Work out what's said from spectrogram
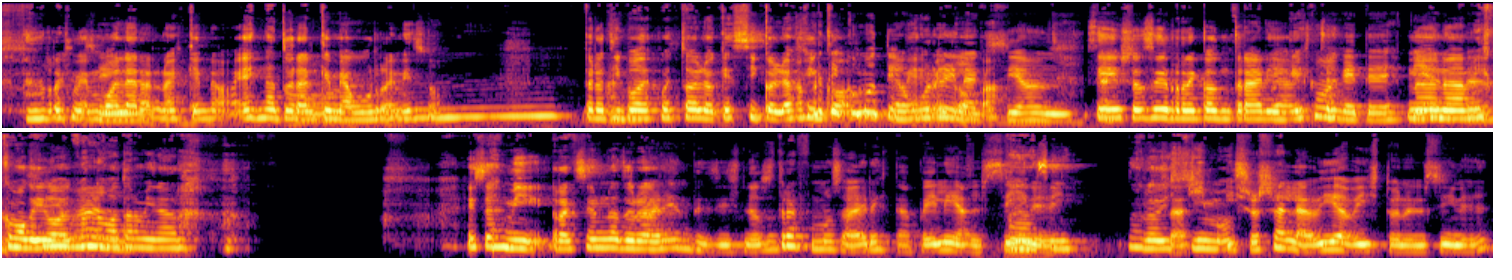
re me Sí. embolaron, no es que no, es natural que me aburren eso. Mm. Pero tipo después todo lo que es psicológico... Aparte, ¿cómo te me- me aburre la acción? Sí, yo soy re contraria. Porque es como que te No, despierta. no, a mí es como que digo, Sí, "Ay, ¿cuándo va a terminar? Esa es mi reacción natural. Paréntesis, nosotras fuimos a ver esta peli al Ah, cine. sí, nos lo O sea, dijimos. y yo ya la había visto en el cine.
